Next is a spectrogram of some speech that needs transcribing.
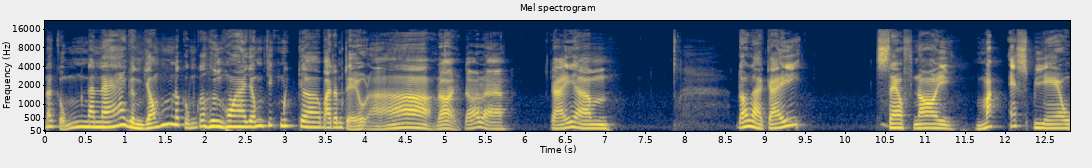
nó cũng na ná gần giống nó cũng có hương hoa giống chiếc mic uh, 300 triệu. Đó rồi đó là cái um, đó là cái self noise max SPL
